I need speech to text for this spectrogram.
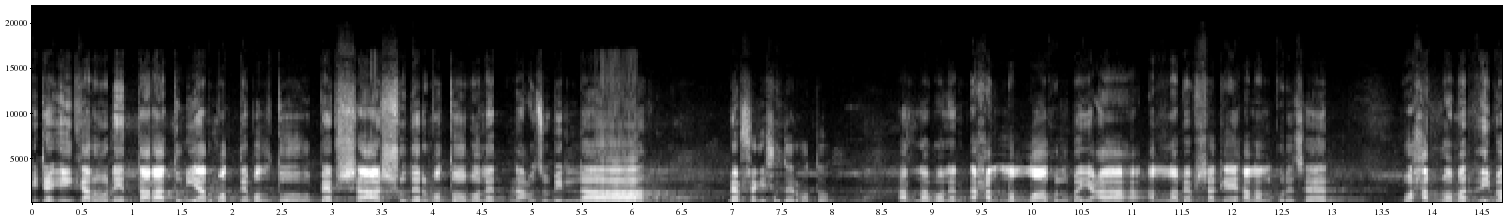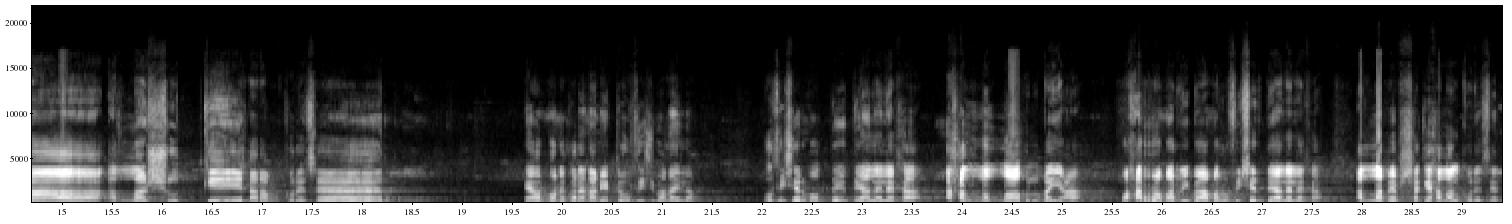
এটা এই কারণে তারা দুনিয়ার মধ্যে বলতো, ব্যবসা সুদের মতো বলেন নাউজুবিল্লাহ। ব্যবসা কি সুদের মতো? আল্লাহ বলেন আহাল্লাহুল বাইআ আল্লাহ ব্যবসাকে হালাল করেছেন। ওয়াহাররামার রিবা আল্লাহ সুদকে হারাম করেছেন। এখন মনে করেন, আমি একটা অফিস বানাইলাম। অফিসের মধ্যে দেয়ালে লেখা আহাল্লাহুল বাইআ ওয়াহাররামার রিবা আমার অফিসের দেয়ালে লেখা, আল্লাহ ব্যবসাকে হালাল করেছেন,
